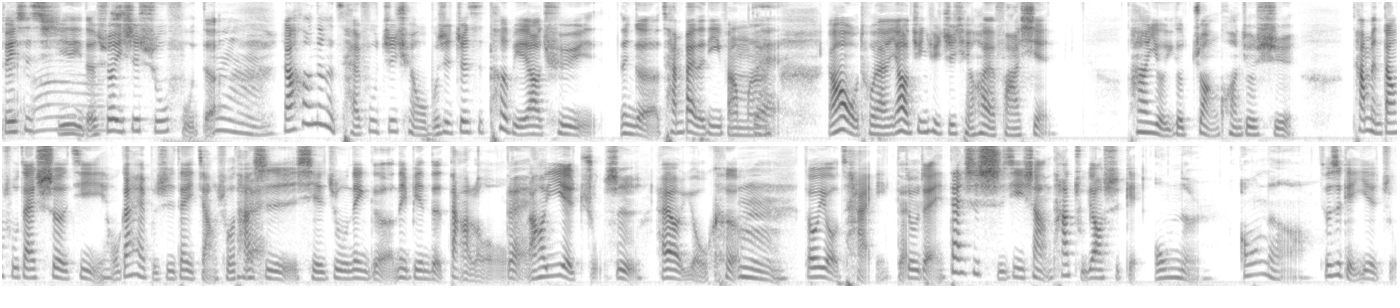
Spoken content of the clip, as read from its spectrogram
对，是洗礼的，所以是舒服的。嗯，然后那个财富之泉，我不是这次特别要去那个参拜的地方吗？对，然后我突然要进去之前，后来发现他有一个状况，就是。他们当初在设计，我刚才不是在讲说他是协助那个那边的大楼，对，然后业主是还有游客，嗯，都有财，对，不对？但是实际上，他主要是给 owner，owner 就是给业主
